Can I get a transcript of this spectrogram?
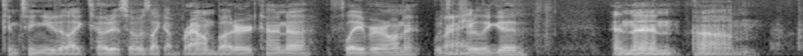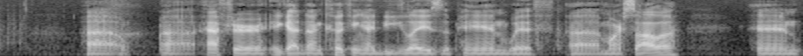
continue to like coat it so it was like a brown butter kind of flavor on it which was really good. And then um, uh, uh, after it got done cooking i deglazed the pan with uh, marsala and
